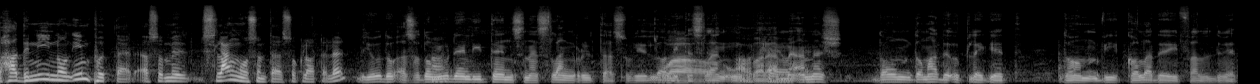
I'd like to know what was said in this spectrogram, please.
hade ni någon input där? Alltså med slang och sånt där såklart, eller? Jo, de, alltså, de gjorde en liten sån här slangruta så vi la Wow. lite slangord Okej, bara. Men annars, de, de hade upplägget. De, vi kollade ifall du vet,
